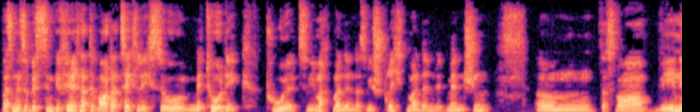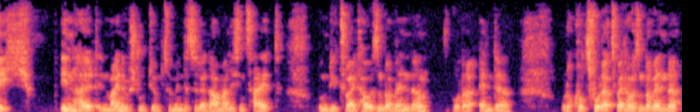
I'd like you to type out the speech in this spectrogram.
was mir so ein bisschen gefehlt hatte, war tatsächlich so Methodik, Tools. Wie macht man denn das? Wie spricht man denn mit Menschen? Ähm, das war wenig Inhalt in meinem Studium, zumindest zu der damaligen Zeit, um die 2000er Wende oder Ende oder kurz vor der 2000er Wende.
